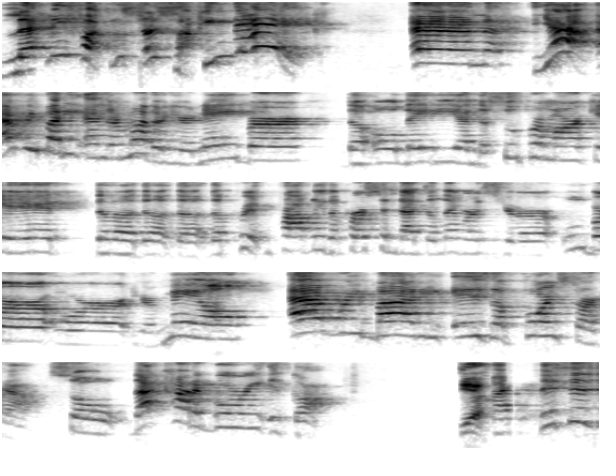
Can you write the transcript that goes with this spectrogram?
Let me fucking start sucking dick. And yeah, everybody and their mother, your neighbor, the old lady at the supermarket, the the the, the probably the person that delivers your Uber or your mail. Everybody is a porn star now. So that category is gone. Yeah. Like, this has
